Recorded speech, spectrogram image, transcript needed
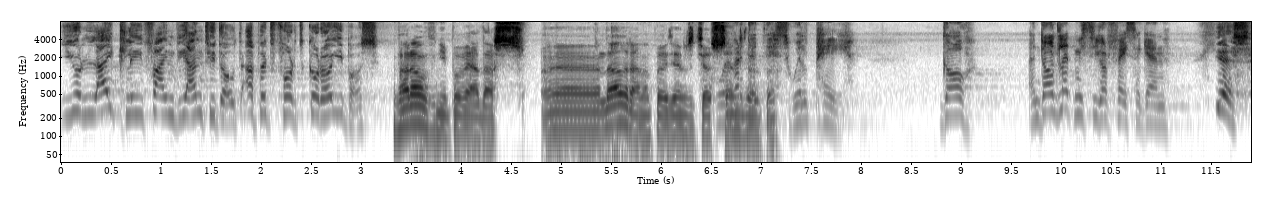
You'll likely find the antidote up at Fort Koroibos. Warowni powiadasz. Eee, dobra, no powiedziałem, że cię Whoever oszczędzę did to. this will pay. Go, and don't let me see your face again. Yes,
